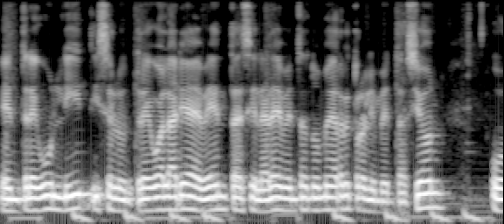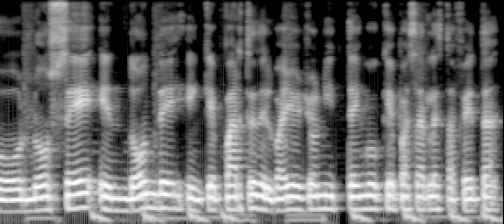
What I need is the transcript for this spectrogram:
entrego un lead y se lo entrego al área de ventas y el área de ventas no me da retroalimentación o no sé en dónde, en qué parte del buyer journey tengo que pasar la estafeta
